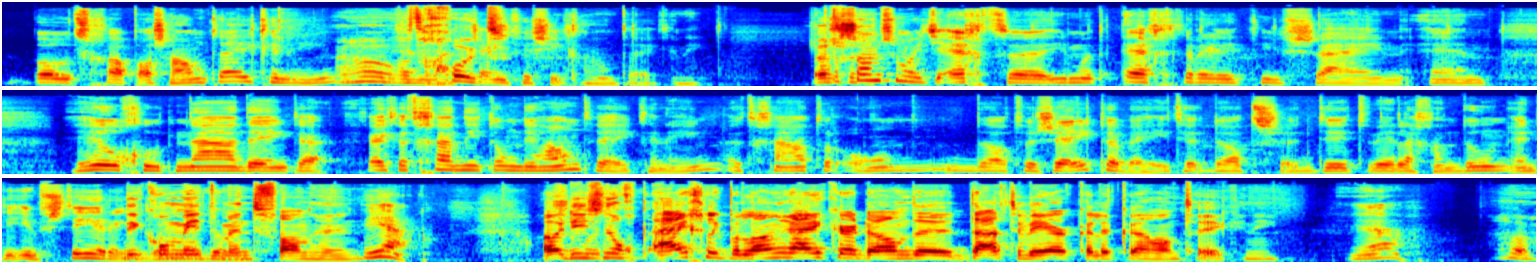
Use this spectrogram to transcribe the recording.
boodschap als handtekening. Oh, wat en goed. geen fysieke handtekening. Soms moet je echt, eh, je moet echt creatief zijn en heel goed nadenken. Kijk, het gaat niet om die handtekening. Het gaat erom dat we zeker weten dat ze dit willen gaan doen en die investering. die commitment van hun. Ja, Oh, die is nog eigenlijk belangrijker dan de daadwerkelijke handtekening. ja. Oh.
